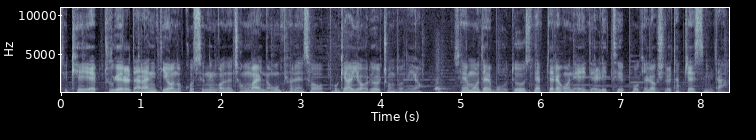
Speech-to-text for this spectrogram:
특히 앱 두 개를 나란히 띄워놓고 쓰는 것은 정말 너무 편해서 포기하기 어려울 정도네요. 세 모델 모두 스냅드래곤 8 엘리트 4 갤럭시를 탑재했습니다.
